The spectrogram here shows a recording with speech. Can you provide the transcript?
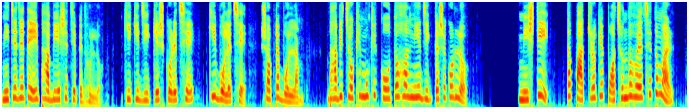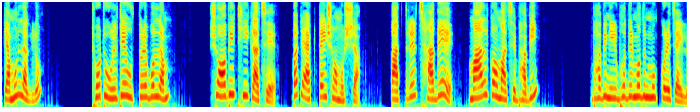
নিচে যেতেই ভাবি এসে চেপে ধরল। কি কি জিজ্ঞেস করেছে, কি বলেছে, সবটা বললাম। ভাবি চোখে মুখে কৌতূহল নিয়ে জিজ্ঞাসা করল, মিষ্টি, তা পাত্রকে পছন্দ হয়েছে তোমার? কেমন লাগল? ঠোঁট উল্টে উত্তরে বললাম, সবই ঠিক আছে, বাট একটাই সমস্যা। পাত্রের ছাদে মাল কম আছে, ভাবি। ভাবি নির্বোধের মতন মুখ করে চাইল।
